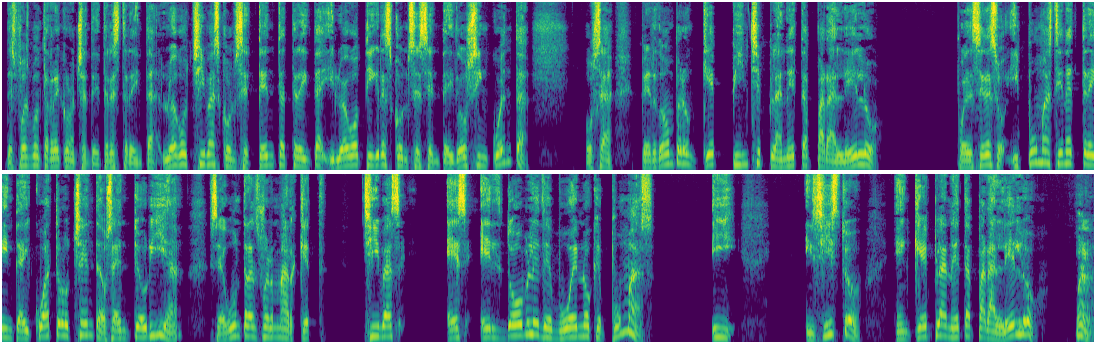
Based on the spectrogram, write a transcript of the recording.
después Monterrey con 83-30, luego Chivas con 70-30 y luego Tigres con 62-50. O sea, perdón, pero ¿en qué pinche planeta paralelo puede ser eso? Y Pumas tiene 34-80. O sea, en teoría, según Transfer Market, Chivas es el doble de bueno que Pumas. Y, insisto, ¿en qué planeta paralelo? Bueno,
